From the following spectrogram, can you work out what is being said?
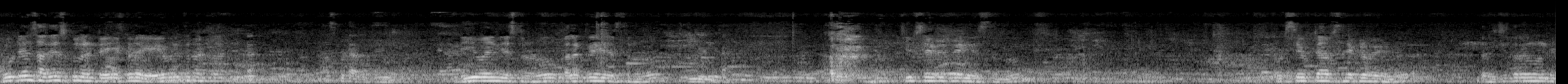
టూ టైమ్స్ అదే స్కూల్ అంటే ఇక్కడ ఏమవుతున్నా అట్లా? హాస్పిటల్. డిఓ ఏం చేస్తున్నాడు? కలెక్టర్ ఏం చేస్తున్నాడు? చీఫ్ సెక్రటరీ ఏం చేస్తున్నాడు? ఫుడ్ సేఫ్టీ ఆఫీసర్ ఎక్కడ పోయాడు? విచిత్రంగా ఉంది.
